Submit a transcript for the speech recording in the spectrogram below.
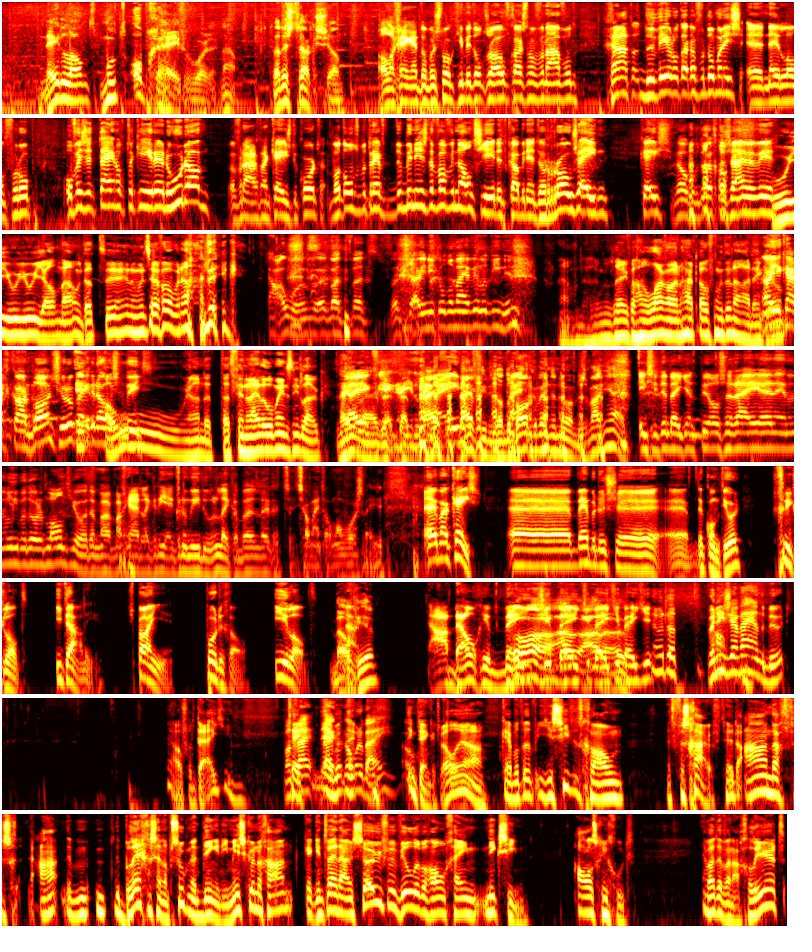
Nederland moet opgeheven worden. Nou, dat is straks, Jan. Alle gekheid op een stokje met onze hoofdgast van vanavond. Gaat de wereld naar de verdommenis? Eh, Nederland voorop. Of is het tijd nog te keren en hoe dan? We vragen aan Kees de Kort. Wat ons betreft de minister van Financiën in het kabinet Roos 1. Kees, welkom terug, daar zijn we weer. Oei, oei, oei, Jan. Nou, dat, uh, daar moet je even over nadenken. Nou, uh, wat, wat, wat zou je niet onder mij willen dienen? Nou, daar zullen we nog even lang en hard over moeten nadenken. Nou, je krijgt carte blanche op economisch gebied. Nou, dat, dat vinden een heleboel mensen niet leuk. Nee, ik vind- dat- wij vinden dat de balken de norm, dus dat maakt niet uit. Ik zit een beetje aan het pilsen rijden en liever door het land, joh. Dan mag jij lekker die economie doen. Lekker, dat zou mij toch allemaal worst wezen. Eh, maar Kees, eh, we hebben dus, eh eh daar komt hij hoor, Griekenland, Italië, Spanje, Portugal, Ierland. België. Nou, ja, België, beetje, Oh, oh, beetje, oh, beetje, oh. beetje. Ja, maar dat, Wanneer zijn wij aan de beurt? nou, over een tijdje. Want Kijk, wij, wij nee, komen erbij. Ik denk het wel, ja. Kijk, want je ziet het gewoon, het verschuift. Hè. De aandacht, vers- de, beleggers zijn op zoek naar dingen die mis kunnen gaan. Kijk, in 2007 wilden we gewoon geen niks zien. Alles ging goed. En wat hebben we nou geleerd?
